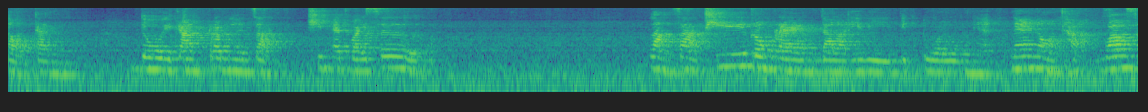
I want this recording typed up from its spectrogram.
ต่อกัน โดยการประเมินจาก Tip Advisor หลังจากที่โรงแรมดาราทีวีปิดตัวลงเนี่ยแน่นอนค่ะ ว่าส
